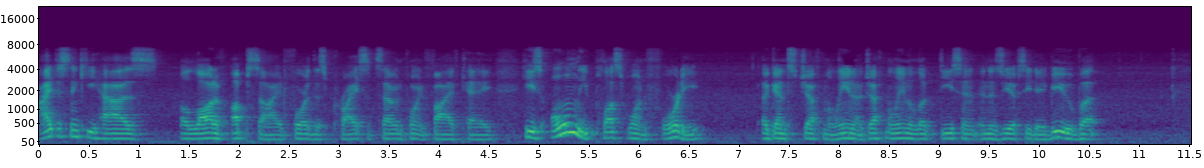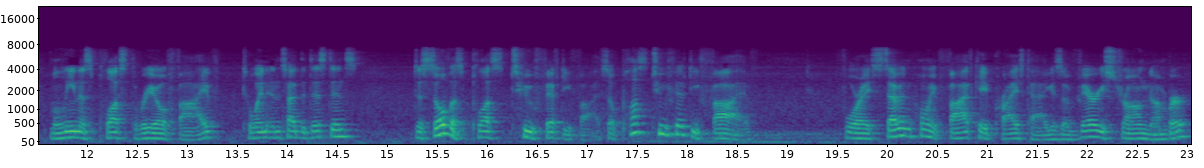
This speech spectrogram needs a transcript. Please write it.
I just think he has a lot of upside for this price at 7.5K. He's only plus 140 against Jeff Molina. Jeff Molina looked decent in his UFC debut, but Molina's plus 305 to win inside the distance. Da Silva's plus 255. So plus 255 for a 7.5K price tag is a very strong number.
